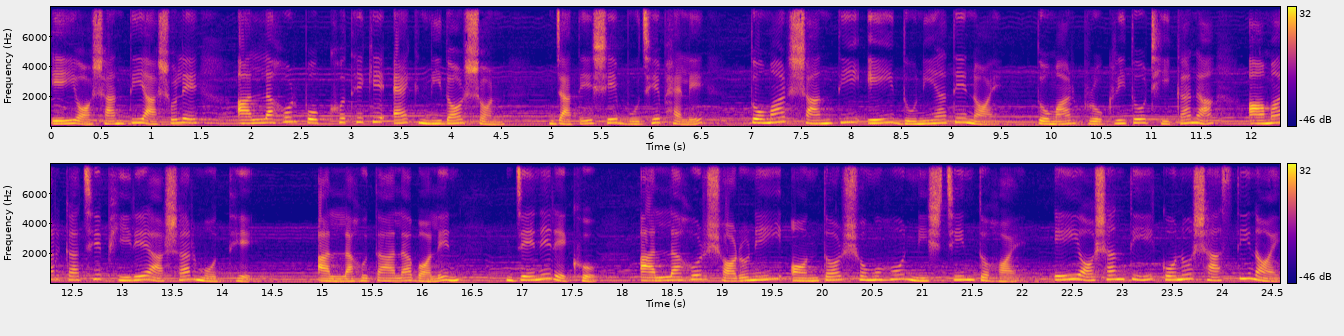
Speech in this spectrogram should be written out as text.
এই অশান্তি আসলে আল্লাহর পক্ষ থেকে এক নিদর্শন, যাতে সে বুঝে ফেলে, তোমার শান্তি এই দুনিয়াতে নয়, তোমার প্রকৃত ঠিকানা আমার কাছে ফিরে আসার মধ্যে। আল্লাহ তাআলা বলেন, জেনে রেখো, আল্লাহর স্মরণেই অন্তরসমূহ নিশ্চিন্ত হয়। এই অশান্তি কোনো শাস্তি নয়,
